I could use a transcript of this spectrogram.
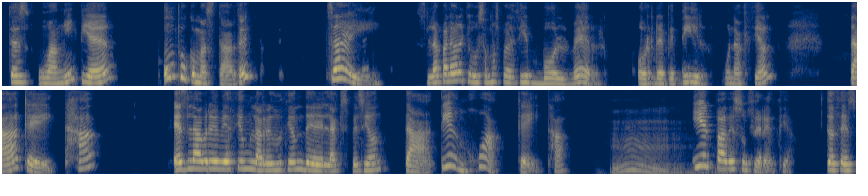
Entonces, wan un poco más tarde. Zai es la palabra que usamos para decir volver o repetir una acción. Ta, que ta es la abreviación, la reducción de la expresión ta tianhua que ta. Mm, Y el pa de sugerencia. Entonces,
